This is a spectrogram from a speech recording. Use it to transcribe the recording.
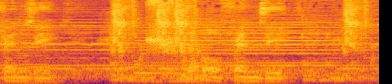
Frenzy. Double frenzy.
